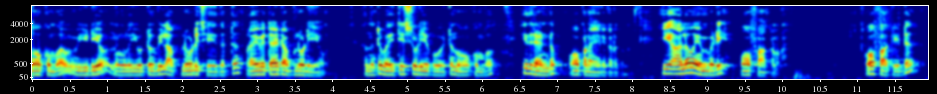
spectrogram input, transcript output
നോക്കുമ്പോൾ വീഡിയോ നിങ്ങൾ യൂട്യൂബിൽ അപ്ലോഡ് ചെയ്തിട്ട് പ്രൈവറ്റായിട്ട് അപ്ലോഡ് ചെയ്യാം. എന്നിട്ട് വൈറ്റ് സ്റ്റുഡിയോ പോയിട്ട് നോക്കുമ്പോൾ ഇത് രണ്ടും ഓപ്പൺ ആയിട്ട് കിടക്കും. ഈ അലോ എംബഡി ഓഫ് ആക്കണം. ഓഫ് ആക്കിയിട്ട്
